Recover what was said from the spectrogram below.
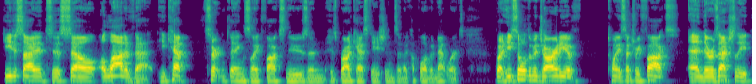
He decided to sell a lot of that. He kept certain things like Fox News and his broadcast stations and a couple other networks, but he sold the majority of 20th Century Fox. And there was actually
